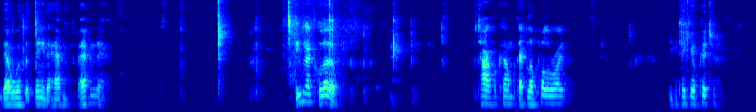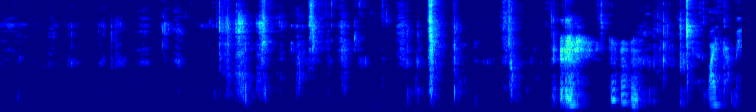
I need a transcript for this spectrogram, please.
That was the thing to have back in the day. Even at the club, photographer come with that little Polaroid. You can take your picture. Mm-mm-mm. Spice got me.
